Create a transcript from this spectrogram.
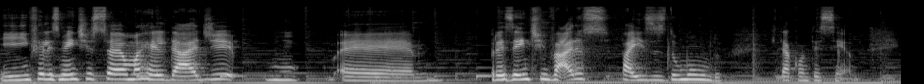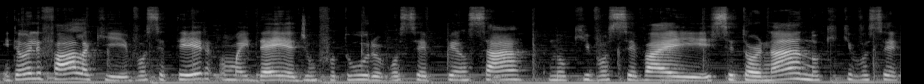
E infelizmente isso é uma realidade hum, é, presente em vários países do mundo que está acontecendo. Então ele fala que você ter uma ideia de um futuro, você pensar no que você vai se tornar, no que, que você.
